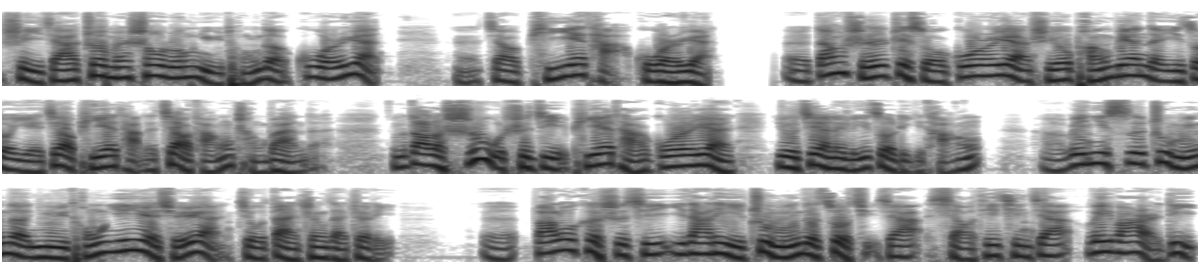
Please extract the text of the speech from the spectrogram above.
是一家专门收容女童的孤儿院，呃，叫皮耶塔孤儿院。呃，当时这所孤儿院是由旁边的一座也叫皮耶塔的教堂承办的。那么到了十五世纪，皮耶塔孤儿院又建立了一座礼堂，啊，威尼斯著名的女童音乐学院就诞生在这里。呃，巴洛克时期，意大利著名的作曲家、小提琴家威瓦尔第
